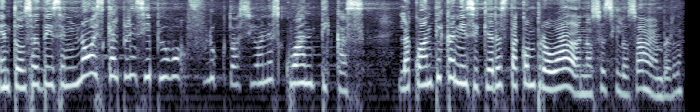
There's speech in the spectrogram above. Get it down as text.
Entonces dicen, no, es que al principio hubo fluctuaciones cuánticas. La cuántica ni siquiera está comprobada, no sé si lo saben, ¿verdad?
